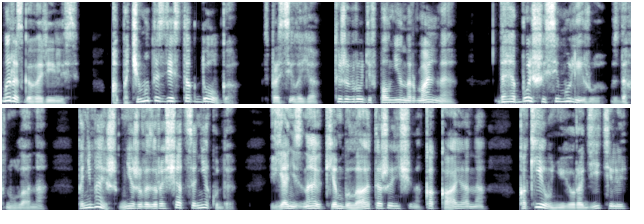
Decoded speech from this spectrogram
«Мы разговорились». «А почему ты здесь так долго?» — спросила я. «Ты же вроде вполне нормальная». «Да я больше симулирую», — вздохнула она. «Понимаешь, мне же возвращаться некуда я не знаю, кем была эта женщина, какая она, какие у нее родители,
